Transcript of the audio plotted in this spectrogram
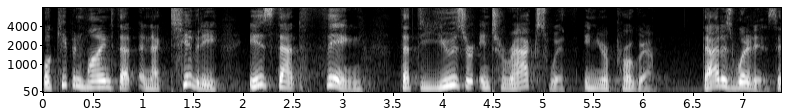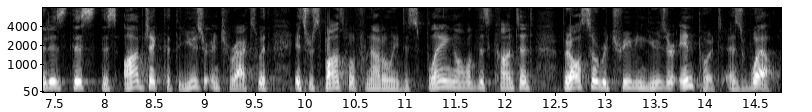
Well, keep in mind that an activity is that thing that the user interacts with in your program. That is what it is. It is this, this object that the user interacts with. It's responsible for not only displaying all of this content, but also retrieving user input as well.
